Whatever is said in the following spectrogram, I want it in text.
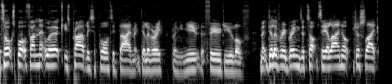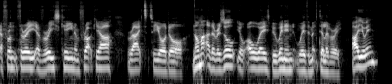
Talksport Fan Network is proudly supported by McDelivery, bringing you the food you love. McDelivery brings a top tier lineup, just like a front three of Reece, Keane, and Frokjaer, right to your door. No matter the result, you'll always be winning with McDelivery. Are you in?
